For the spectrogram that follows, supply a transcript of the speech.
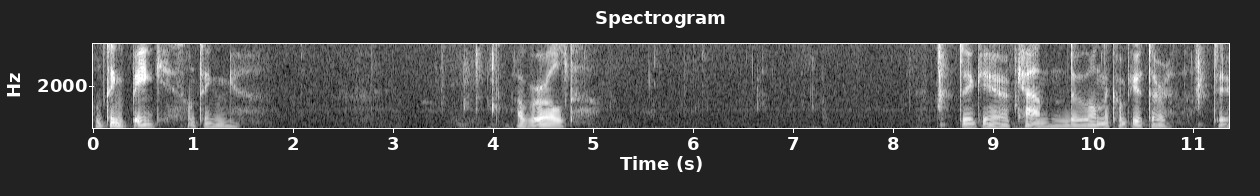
Something big, something a world. Think you can do on the computer that you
